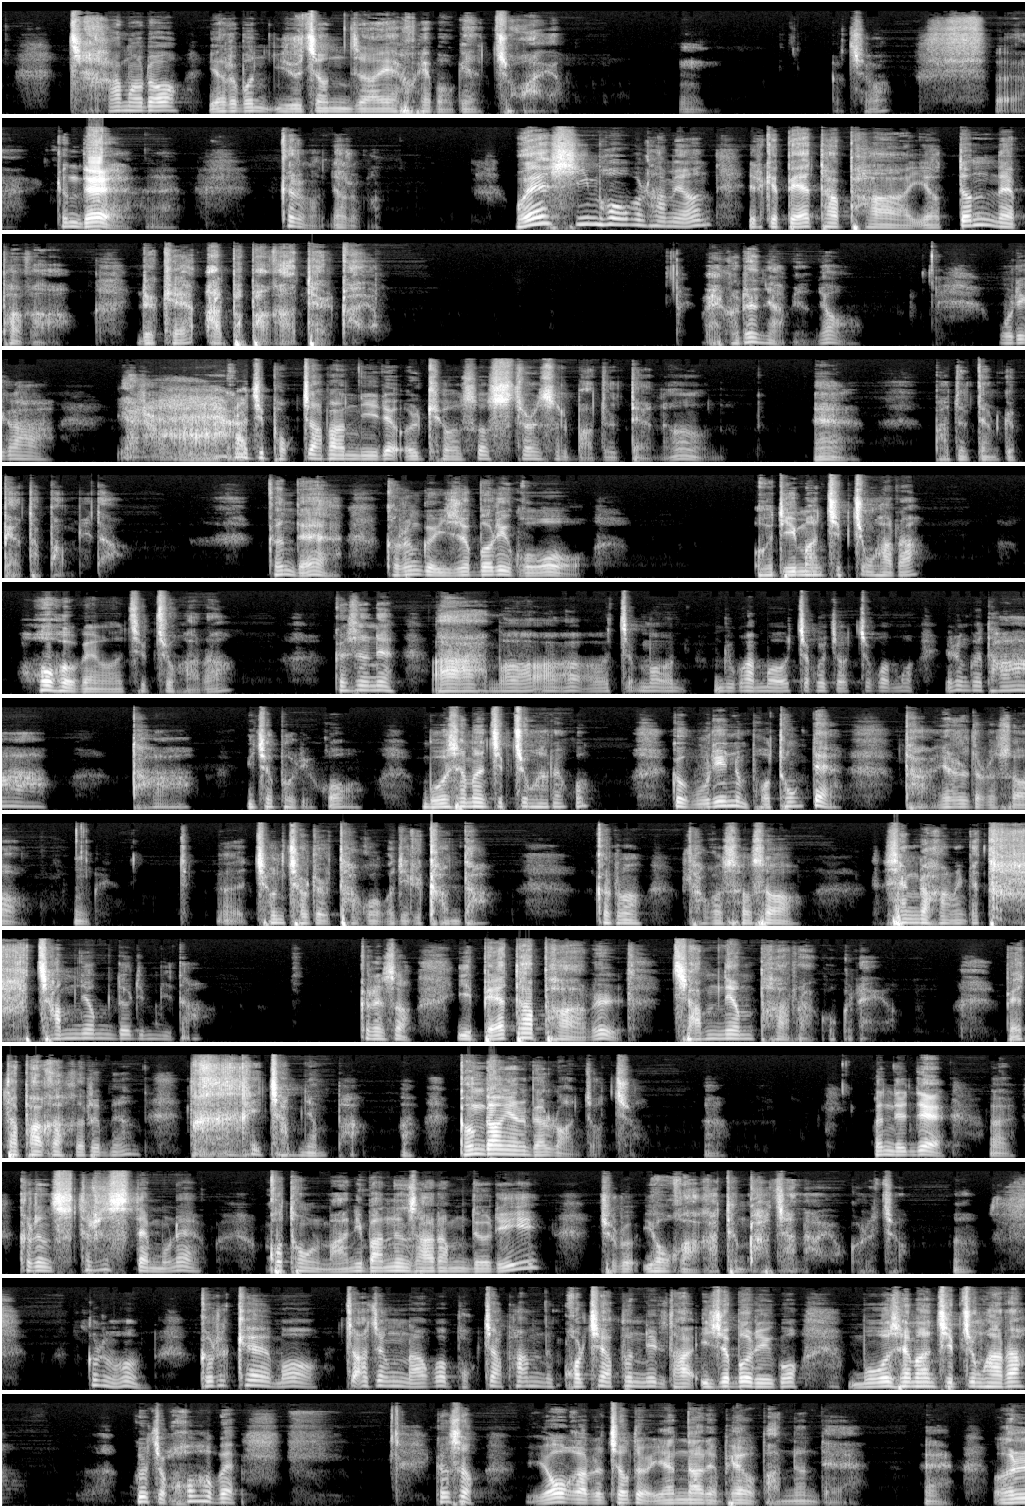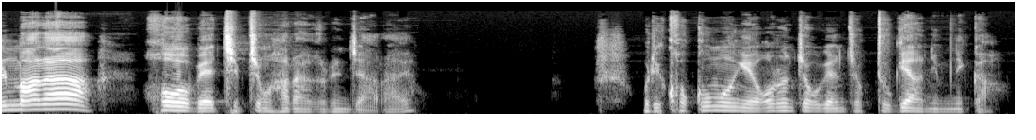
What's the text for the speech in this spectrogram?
참으로 여러분 유전자의 회복에 좋아요. 음, 그렇죠? 어, 근데 그러면 여러분 왜 심호흡을 하면 이렇게 베타파였던 뇌파가 이렇게 알파파가 될까요? 왜 그러냐면요. 우리가 여러 가지 복잡한 일에 얽혀서 스트레스를 받을 때는, 예, 받을 때는 그 베타파입니다. 그런데 그런 거 잊어버리고 어디만 집중하라? 호흡에만 집중하라? 그래서 네, 아, 뭐, 어쩌, 뭐, 누가 뭐 어쩌고 저쩌고 뭐, 이런 거 다, 다 잊어버리고, 무엇에만 집중하라고? 그, 우리는 보통 때, 다, 예를 들어서, 음, 어, 전철을 타고 어디를 간다. 그러면 타고 서서 생각하는 게 다 잡념들입니다. 그래서 이 베타파를 잡념파라고 그래요. 베타파가 흐르면 다 잡념파. 어, 건강에는 별로 안 좋죠. 그런데 어. 이제 어, 그런 스트레스 때문에 고통을 많이 받는 사람들이 주로 요가 같은 거 하잖아요. 그렇죠. 그러면 그렇게 뭐 짜증나고 복잡한 골치 아픈 일 다 잊어버리고 무엇에만 집중하라? 그렇죠. 호흡에. 그래서 요가를 저도 옛날에 배워봤는데 네. 얼마나 호흡에 집중하라 그런지 알아요? 우리 콧구멍이 오른쪽 왼쪽 두 개 아닙니까?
